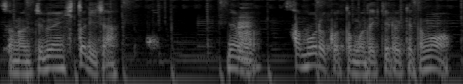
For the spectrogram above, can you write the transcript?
その自分一人じゃん。でうん。もサボることもできるけどもうん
